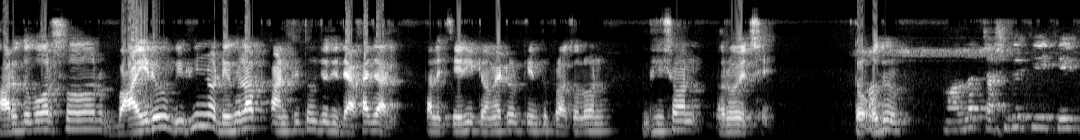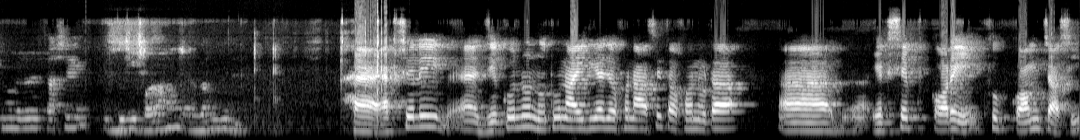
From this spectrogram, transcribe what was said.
ভারতবর্ষর বাইরেও বিভিন্ন ডেভেলপ কান্ট্রিতেও যদি দেখা যায় তাহলে চেরি টমেটোর কিন্তু প্রচলন ভীষণ রয়েছে। তো ওদের মালদার চাষিদের কি এই চাষে উদ্যোগী করা হয় হ্যাঁ অ্যাকচুয়ালি যে কোনো নতুন আইডিয়া যখন আসে তখন ওটা একসেপ্ট করে খুব কম চাষি।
